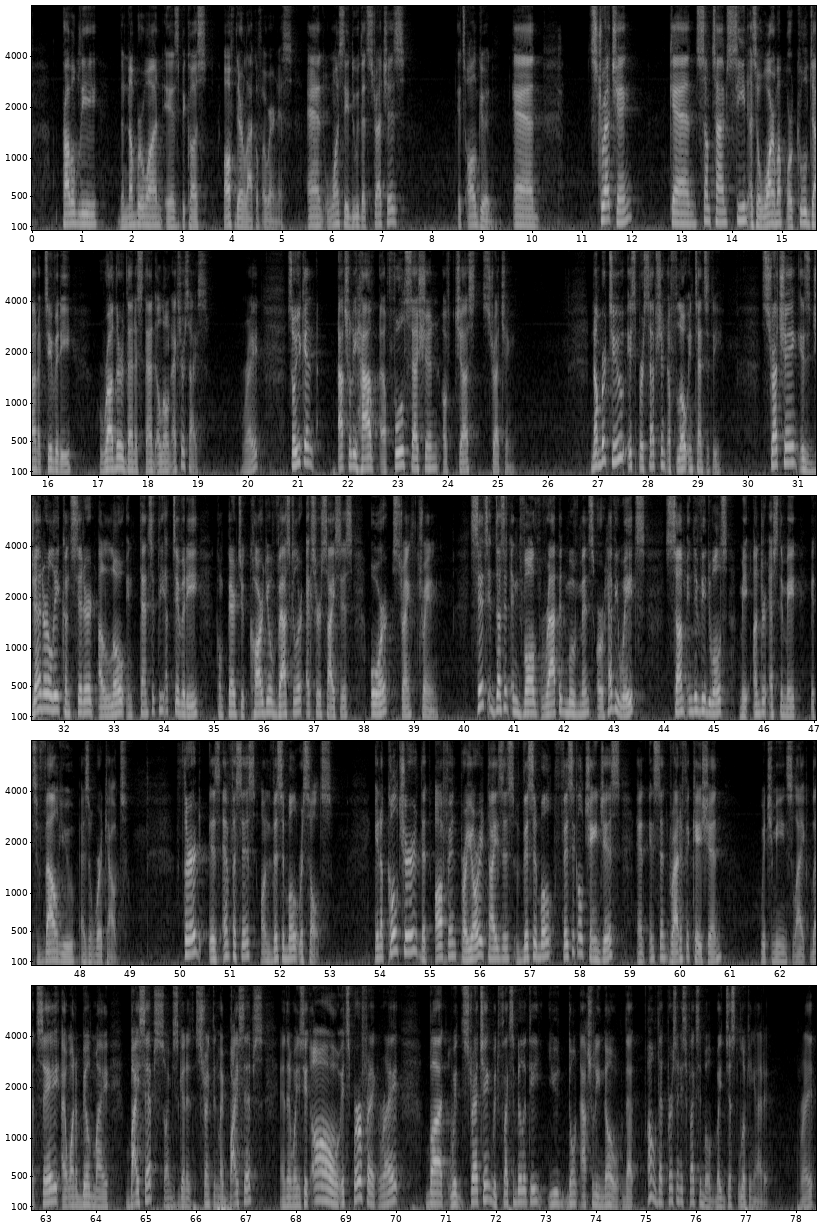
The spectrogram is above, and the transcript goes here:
probably the number one is because of their lack of awareness. And once they do that stretches, it's all good. And stretching can sometimes seen as a warm up or cool down activity rather than a standalone exercise, right? So you can actually have a full session of just stretching. Number two is perception of low intensity. Stretching is generally considered a low intensity activity compared to cardiovascular exercises or strength training. Since it doesn't involve rapid movements or heavy weights, some individuals may underestimate its value as a workout. Third is emphasis on visible results. In a culture that often prioritizes visible physical changes and instant gratification, which means like let's say I want to build my biceps, so I'm just gonna strengthen my biceps, and then when you say, it, "Oh, it's perfect," right? But with stretching, with flexibility, you don't actually know that oh that person is flexible by just looking at it, right?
